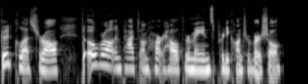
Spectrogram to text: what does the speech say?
good cholesterol, the overall impact on heart health remains pretty controversial.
